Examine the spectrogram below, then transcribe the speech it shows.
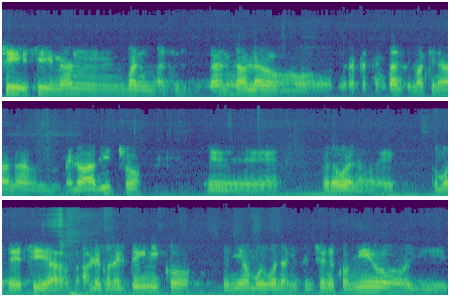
Sí, sí, me han, bueno, me han, hablado de representante, más que nada me, me lo ha dicho. Eh, pero bueno, eh, como te decía, hablé con el técnico, tenía muy buenas intenciones conmigo y,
